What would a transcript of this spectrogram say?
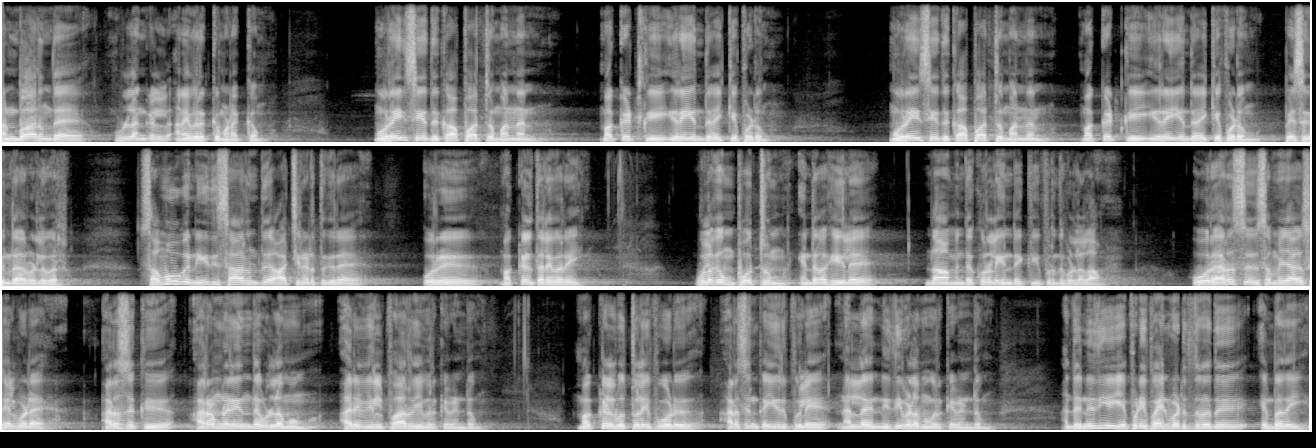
அன்பார்ந்த உள்ளங்கள் அனைவருக்கும் வணக்கம். முறை செய்து காப்பாற்றும் மன்னன் மக்கட்கு இறை என்று வைக்கப்படும். முறை செய்து காப்பாற்றும் மன்னன் மக்கட்கு இறை என்று வைக்கப்படும் பேசுகின்றார் வள்ளுவர். சமூக நீதி சார்ந்து ஆட்சி நடத்துகிற ஒரு மக்கள் தலைவரை உலகம் போற்றும் என்ற வகையில் நாம் இந்த குரலை இன்றைக்கு புரிந்து கொள்ளலாம். ஒரு அரசு செம்மையாக செயல்பட அரசுக்கு அறம் நிறைந்த உள்ளமும் அறிவியல் பார்வையும் இருக்க வேண்டும். மக்கள் ஒத்துழைப்போடு அரசின் கையிருப்பிலே நல்ல நிதி வளமும் இருக்க வேண்டும். அந்த நிதியை எப்படி பயன்படுத்துவது என்பதை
